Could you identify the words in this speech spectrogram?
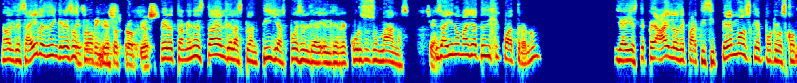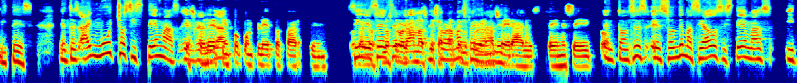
No, el de SAIP es de ingresos propios. de ingresos propios. Pero también está el de las plantillas, pues el de, el de recursos humanos. Entonces ahí nomás ya te dije cuatro, ¿no? Y ahí este, ay, los de participemos que por los comités. Entonces hay muchos sistemas. En Escuela de tiempo completo aparte. sí, los, programas, pues programas los federales. programas federales, Entonces eh, son demasiados sistemas y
